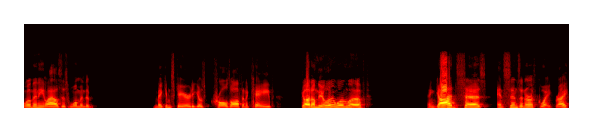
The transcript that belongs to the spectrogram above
Well, then he allows this woman to make him scared. He goes, crawls off in a cave. God, I'm the only one left. And God says, and sends an earthquake, right?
